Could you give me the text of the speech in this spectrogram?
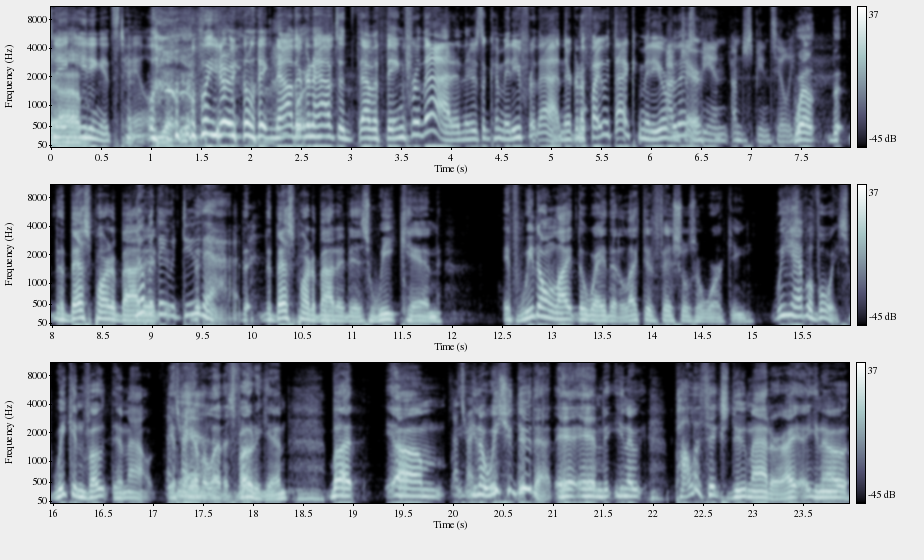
snake um, eating its tail. you know, what I mean? like now they're going to have to have a thing for that, and there's a committee for that, and they're going to fight with that committee over I'm there. just being I'm just being silly. Well, the, the best part about it No, it, but they would do the- that. The, the best part about it is we can, if we don't like the way that elected officials are working, we have a voice. We can vote them out if they ever let us vote again. But um, That's you know, we should do that. A- And, you know, politics do matter. I you know.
